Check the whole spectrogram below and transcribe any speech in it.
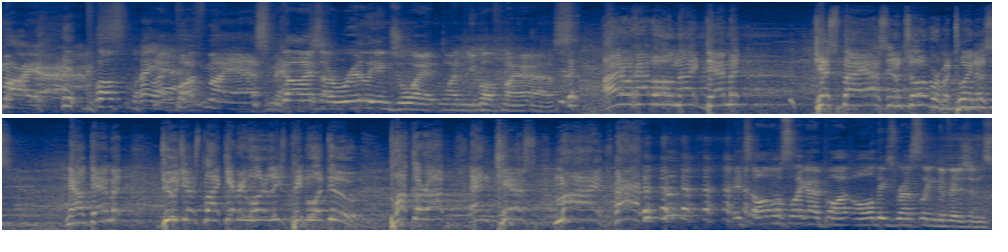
my ass! buff my I ass? buff my ass, man. Guys, I really enjoy it when you buff my ass. I don't have all night, damn it. Kiss my ass and it's over between us. Now, damn it, do just like every one of these people would do. Pucker up and kiss my ass. It's almost like I bought all these wrestling divisions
